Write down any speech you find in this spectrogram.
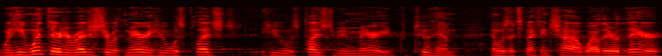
when he went there to register with Mary, who was pledged, he was pledged to be married to him and was expecting child, while they were there,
